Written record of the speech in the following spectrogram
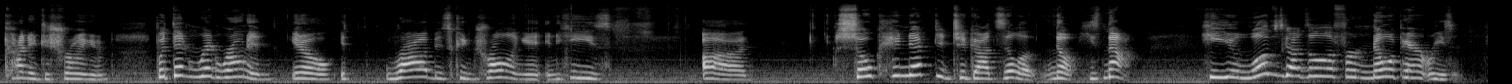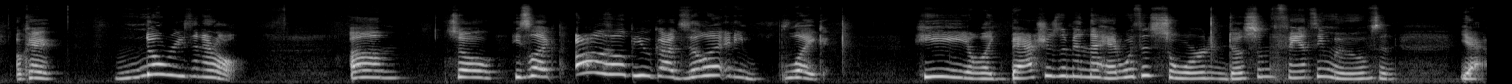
kind of destroying him. But then Red Ronin, you know, it, Rob is controlling it, and he's uh so connected to Godzilla. No, he's not. He loves Godzilla for no apparent reason. Okay? No reason at all. Um, so he's like, I'll help you, Godzilla, and he like he like bashes him in the head with his sword and does some fancy moves and yeah.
